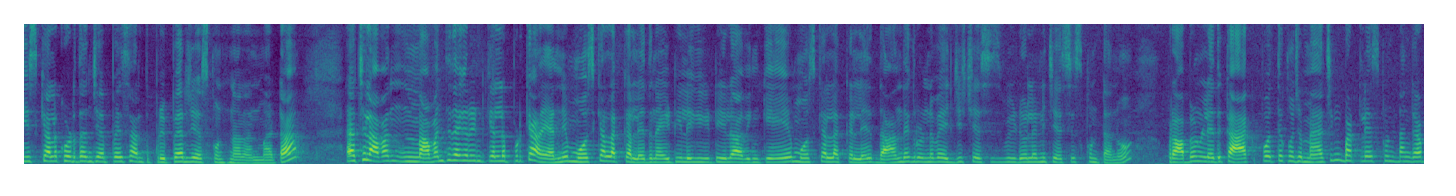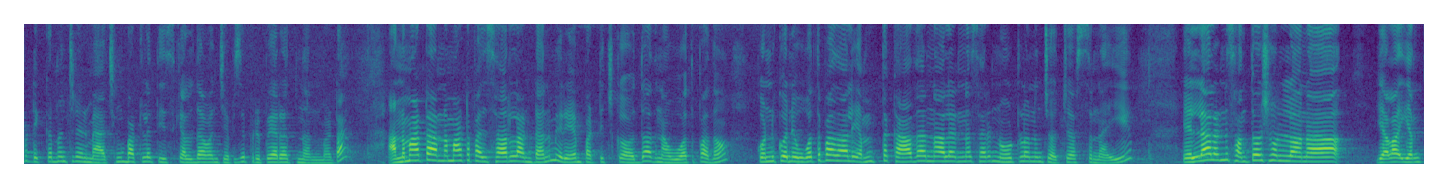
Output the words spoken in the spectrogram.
తీసుకెళ్ళకూడదని చెప్పేసి అంత ప్రిపేర్ చేసుకుంటున్నాను అనమాట యాక్చువల్ అవం అవంతి దగ్గర ఇంటికి వెళ్ళినప్పటికీ అవన్నీ మోసుకెళ్ళక్కర్లేదు నైటీలు గీటీలు అవి ఇంకేం మోసుకెళ్ళక్కర్లేదు. దాని దగ్గర ఉన్నవి అడ్జస్ట్ చేసేసి వీడియోలన్నీ చేసేసుకుంటాను. ప్రాబ్లం లేదు. కాకపోతే కొంచెం మ్యాచింగ్ బట్టలు వేసుకుంటాం కాబట్టి ఇక్కడ నుంచి నేను మ్యాచింగ్ బట్టలే తీసుకెళ్దామని చెప్పేసి ప్రిపేర్ అవుతుంది అనమాట అన్నమాట అన్నమాట పదిసార్లు అంటాను. మీరు ఏం పట్టించుకోవద్దు. అది నా ఊత పదం. కొన్ని కొన్ని ఊత పదాలు ఎంత కాదన్నాలన్నా సరే నోట్లో నుంచి వచ్చేస్తున్నాయి. వెళ్ళాలని సంతోషంలోన? ఎలా ఎంత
